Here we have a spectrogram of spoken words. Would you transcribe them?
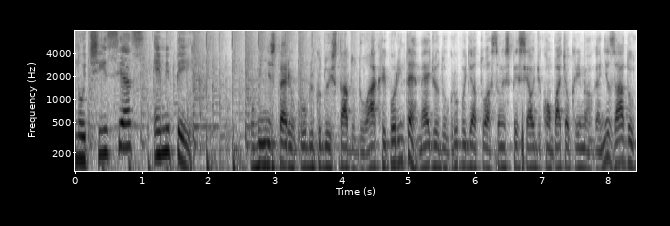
Notícias MP. O Ministério Público do Estado do Acre, por intermédio do Grupo de Atuação Especial de Combate ao Crime Organizado,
